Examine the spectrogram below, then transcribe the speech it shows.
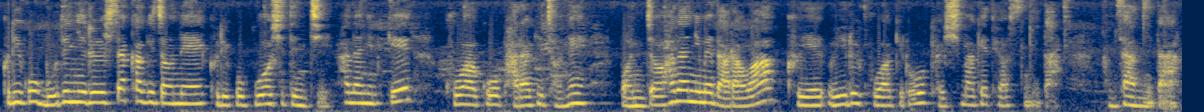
그리고 모든 일을 시작하기 전에 그리고 무엇이든지 하나님께 구하고 바라기 전에 먼저 하나님의 나라와 그의 의를 구하기로 결심하게 되었습니다. 감사합니다.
